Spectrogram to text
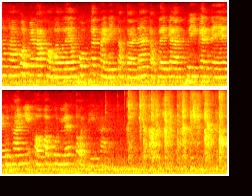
นะคะหมดเวลาของเราแล้วพบกันใหม่ในสัปดาห์หน้ากับรายการคุยกันแน่สุดท้ายนี้ขอขอบคุณและสวัสดีค่ะ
